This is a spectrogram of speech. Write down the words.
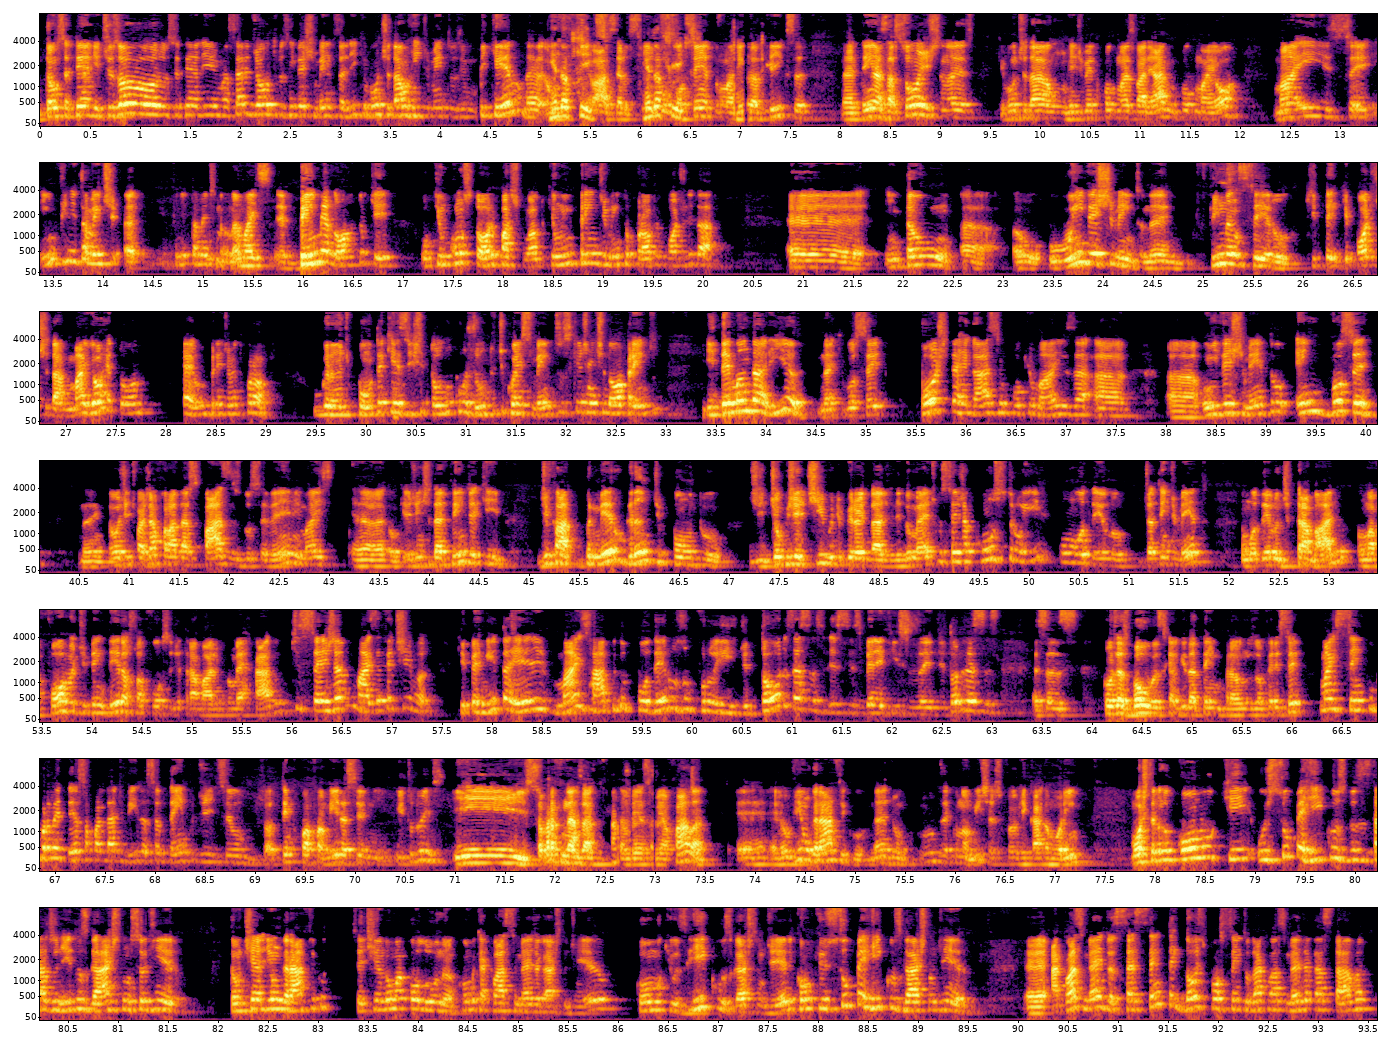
Então, você tem ali tesouro, você tem ali uma série de outros investimentos ali que vão te dar um rendimento pequeno, né? Renda fixa. Ah, 0,5%, renda fixa. uma renda fixa. Né? Tem as ações né, que vão te dar um rendimento um pouco mais variável, um pouco maior, mas é infinitamente, é, infinitamente não, né? mas é bem menor do que o que um consultório particular, do que um empreendimento próprio pode lhe dar. É, então, uh, o, o, investimento né, financeiro que, tem, que pode te dar maior retorno é o empreendimento próprio. O grande ponto é que existe todo um conjunto de conhecimentos que a gente não aprende e demandaria né, que você postergasse um pouco mais a, a, a, o investimento em você. Né? Então, a gente vai já falar das fases do CVM, mas uh, o que a gente defende é que, de fato, o primeiro grande ponto de, de objetivo, de prioridade do médico, seja construir um modelo de atendimento, um modelo de trabalho, uma forma de vender a sua força de trabalho para o mercado que seja mais efetiva, que permita ele mais rápido poder usufruir de todos essas, esses benefícios aí, de todas essas, essas coisas boas que a vida tem para nos oferecer, mas sem comprometer a sua qualidade de vida, seu tempo de seu, seu tempo com a família seu, e tudo isso. E só para finalizar também essa minha fala, é, eu vi um gráfico né, de um, um dos economistas, que foi o Ricardo Amorim, mostrando como que os super ricos dos Estados Unidos gastam o seu dinheiro. Então tinha ali um gráfico, você tinha numa coluna como que a classe média gasta o dinheiro, como que os ricos gastam dinheiro e como que os super ricos gastam dinheiro. É, a classe média, 62% da classe média gastava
